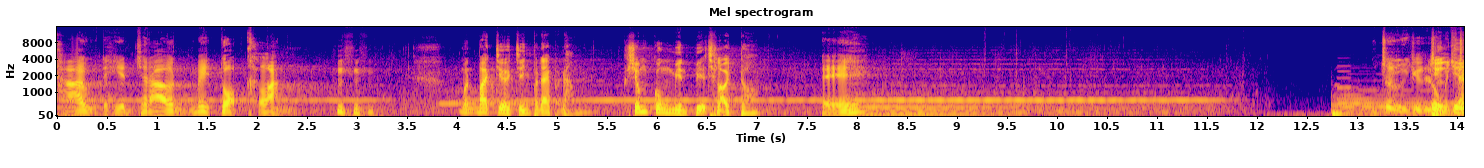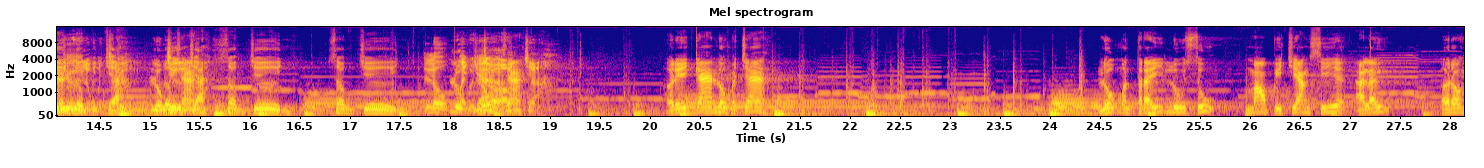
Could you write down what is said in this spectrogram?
ឆាវទៅហ៊ានច្រើនមេតបខ្លាំងមិនបាច់ជឿចេញផ្ដែផ្ដាំខ្ញុំគង់មានពាក្យឆ្លើយតបអេ ជើញលោកម្ចាស់លោកម្ចាស់សូមជើញសូមជើញលោកម្ចាស់ចាស់រាយការណ៍លោកម្ចាស់លោកមន្ត្រីលូស៊ូមកពីជាងសៀឥឡូវរង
